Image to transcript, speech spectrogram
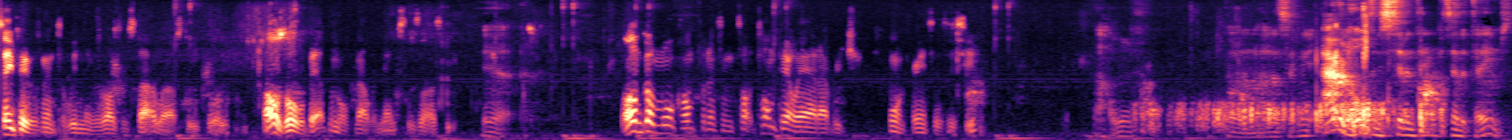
CP was meant to win the Rising Star last year. I was all about the North Melbourne youngsters last year. Yeah. I've got more confidence in Tom, Tom Powell out average Horne-Francis this year. Oh, well, hold on a second. Aaron Hall's in seventeen percent of teams.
